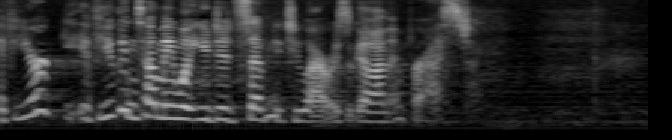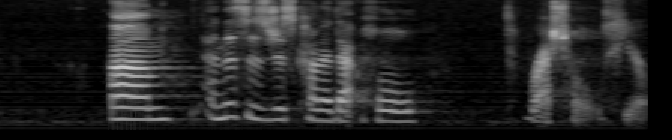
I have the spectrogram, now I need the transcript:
if, you're, if you can tell me what you did 72 hours ago, I'm impressed. Um, and this is just kind of that whole threshold here.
